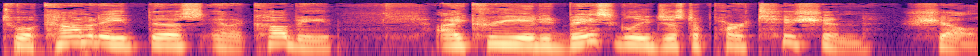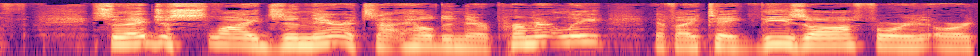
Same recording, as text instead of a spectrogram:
to accommodate this in a cubby, I created basically just a partition shelf. So that just slides in there. It's not held in there permanently. If I take these off or, or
